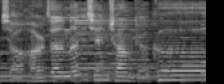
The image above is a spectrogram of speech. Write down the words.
小孩在门前唱着歌，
